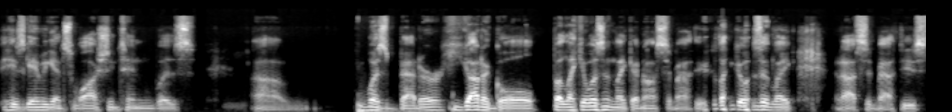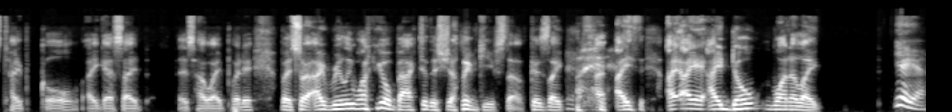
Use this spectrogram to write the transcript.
his game against Washington was um was better. He got a goal, but like it wasn't like an Austin Matthews. Like it wasn't like an Austin Matthews type goal. I guess I that's how I put it. But so I really want to go back to the Sheldon Keefe stuff because like I I I, I don't want to like yeah, yeah.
